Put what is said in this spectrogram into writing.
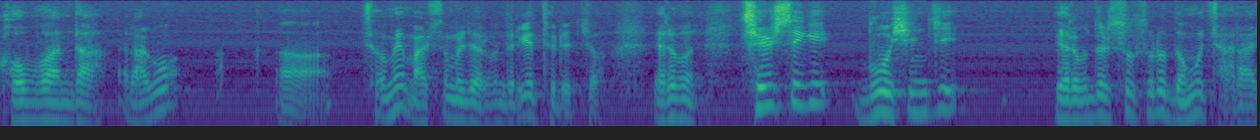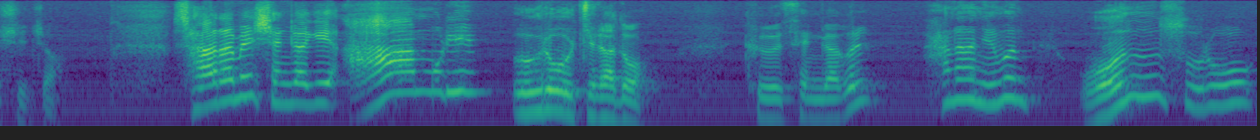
거부한다라고 어, 처음에 말씀을 여러분들에게 드렸죠. 여러분 질색이 무엇인지 여러분들 스스로 너무 잘 아시죠. 사람의 생각이 아무리 어려울지라도 그 생각을 하나님은 원수로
